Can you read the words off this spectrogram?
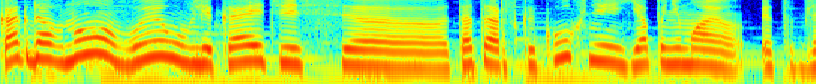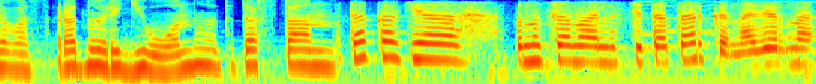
Как давно вы увлекаетесь э, татарской кухней? Я понимаю, это для вас родной регион, Татарстан. Так как я по национальности татарка, наверное,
